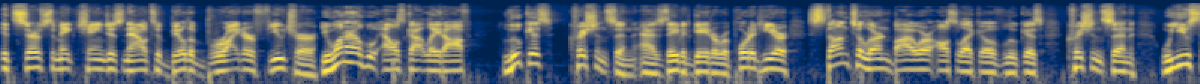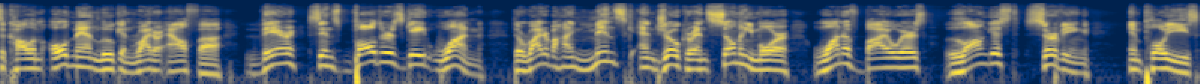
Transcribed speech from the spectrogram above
it serves to make changes now to build a brighter future. You want to know who else got laid off? Lucas Christensen, as David Gaider reported here, stunned to learn Bioware also let go of Lucas Christensen. We used to call him Old Man Luke and Writer Alpha. There since Baldur's Gate 1, the writer behind Minsc and Joker and so many more, one of Bioware's longest serving employees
